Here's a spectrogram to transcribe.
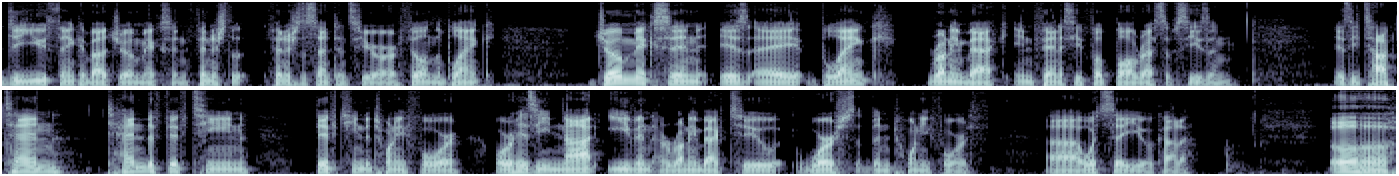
do you think about Joe Mixon? Finish the finish the sentence here or fill in the blank. Joe Mixon is a blank running back in fantasy football rest of season. Is he top 10, 10 to 15, 15 to 24, or is he not even a running back two, worse than 24th? Uh, what say you, Okada? Oh,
